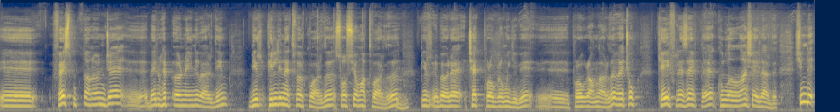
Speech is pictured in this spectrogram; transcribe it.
e, Facebook'tan önce e, benim hep örneğini verdiğim bir pilli network vardı, sosyomat vardı. Bir böyle chat programı gibi e, programlardı ve çok keyifle, zevkle kullanılan şeylerdi. Şimdi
